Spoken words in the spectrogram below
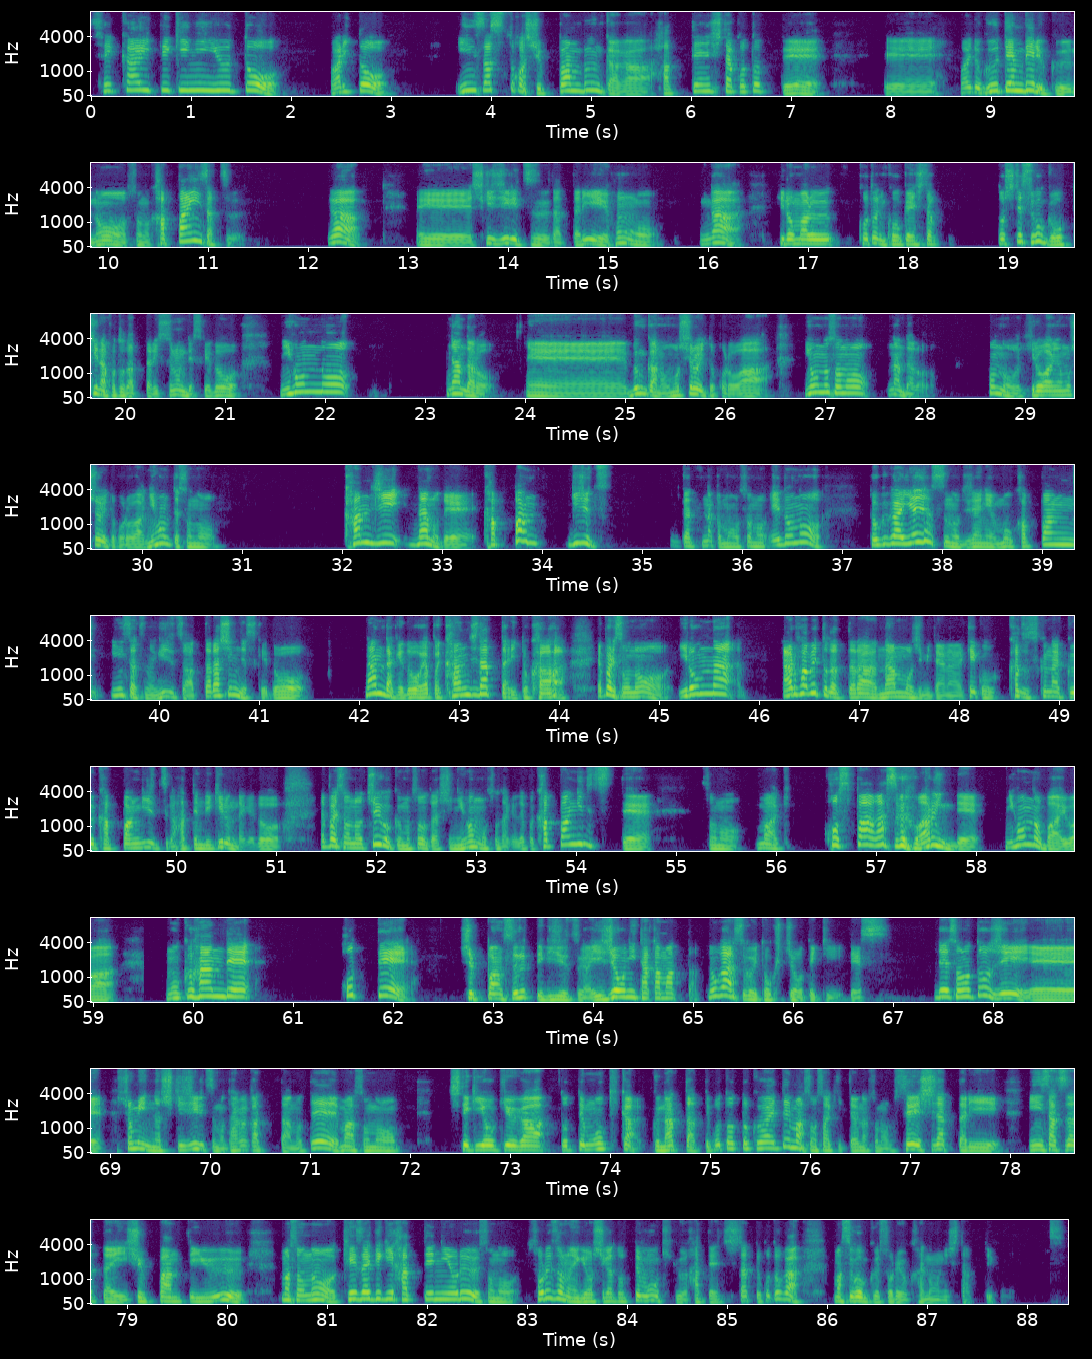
世界的に言うと、割と印刷とか出版文化が発展したことって、えー、割とグーテンベルクのその活版印刷が、えー、識字率だったり本をが広まることに貢献したとしてすごく大きなことだったりするんですけど日本のなんだろう、えー、文化の面白いところは日本のそのなんだろう本の広がりの面白いところは日本ってその漢字なので、活版技術が、なんかもうその江戸の徳川家康の時代にはもう活版印刷の技術あったらしいんですけど、なんだけど、やっぱり漢字だったりとか、やっぱりそのいろんなアルファベットだったら何文字みたいな結構数少なく活版技術が発展できるんだけど、やっぱりその中国もそうだし、日本もそうだけど、やっぱ活版技術って、そのまあコスパがすごい悪いんで、日本の場合は木版で掘って出版するって技術が異常に高まったのがすごい特徴的です。で、その当時、えー、庶民の識字率も高かったので、まあ、その知的要求がとっても大きくなったってことと加えて、まあ、そのさっき言ったようなその静止だったり、印刷だったり、出版っていう、まあ、その経済的発展によるそのそれぞれの業種がとっても大きく発展したってことが、まあ、すごくそれを可能にしたっていうふうに。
